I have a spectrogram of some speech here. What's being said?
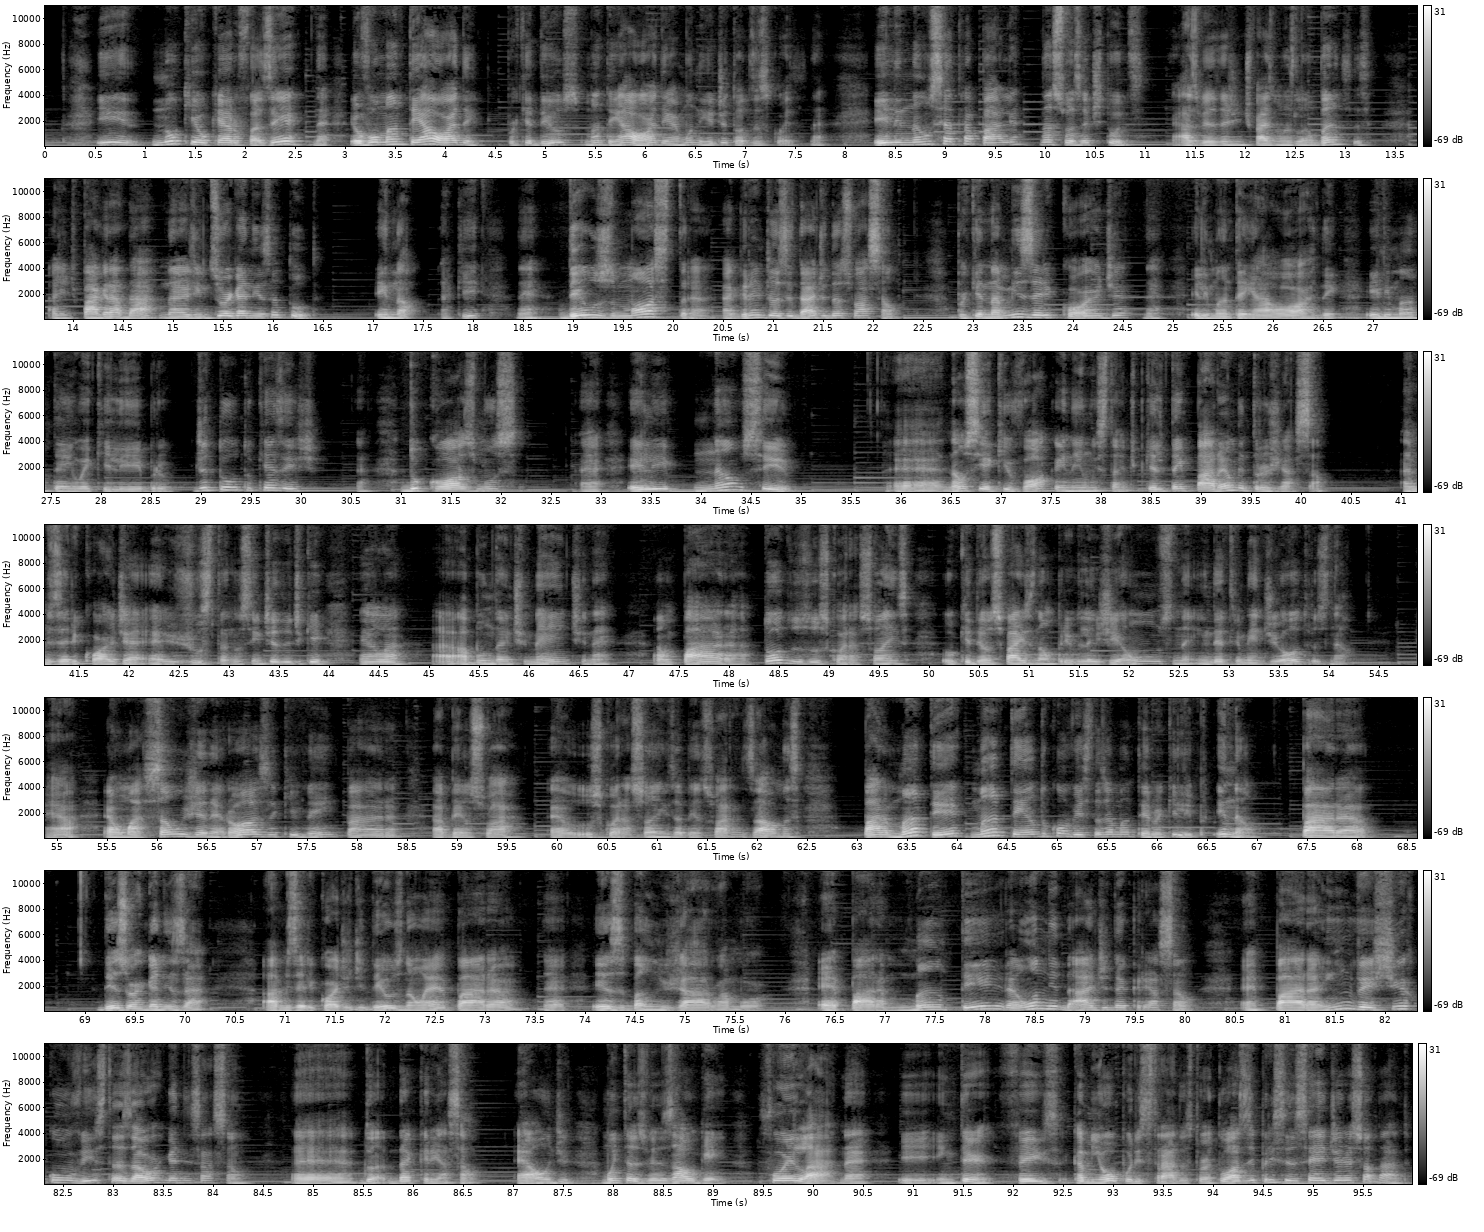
E no que eu quero fazer, né, eu vou manter a ordem, porque Deus mantém a ordem e a harmonia de todas as coisas. Né? Ele não se atrapalha nas suas atitudes. Às vezes a gente faz umas lambanças, a gente para agradar, né, a gente desorganiza tudo. E não, aqui né, Deus mostra a grandiosidade da sua ação, porque na misericórdia, né, ele mantém a ordem, ele mantém o equilíbrio de tudo que existe. Né? Do cosmos, é, ele não se é, não se equivoca em nenhum instante, porque ele tem parâmetros de ação. A misericórdia é justa no sentido de que ela abundantemente, né, ampara todos os corações. O que Deus faz não privilegia uns né, em detrimento de outros, não. É, é uma ação generosa que vem para abençoar é, os corações, abençoar as almas, para manter, mantendo com vistas a manter o equilíbrio, e não para desorganizar. A misericórdia de Deus não é para né, esbanjar o amor, é para manter a unidade da criação, é para investir com vistas à organização é, da criação. É onde muitas vezes alguém foi lá, né, e interfez, caminhou por estradas tortuosas e precisa ser redirecionado.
